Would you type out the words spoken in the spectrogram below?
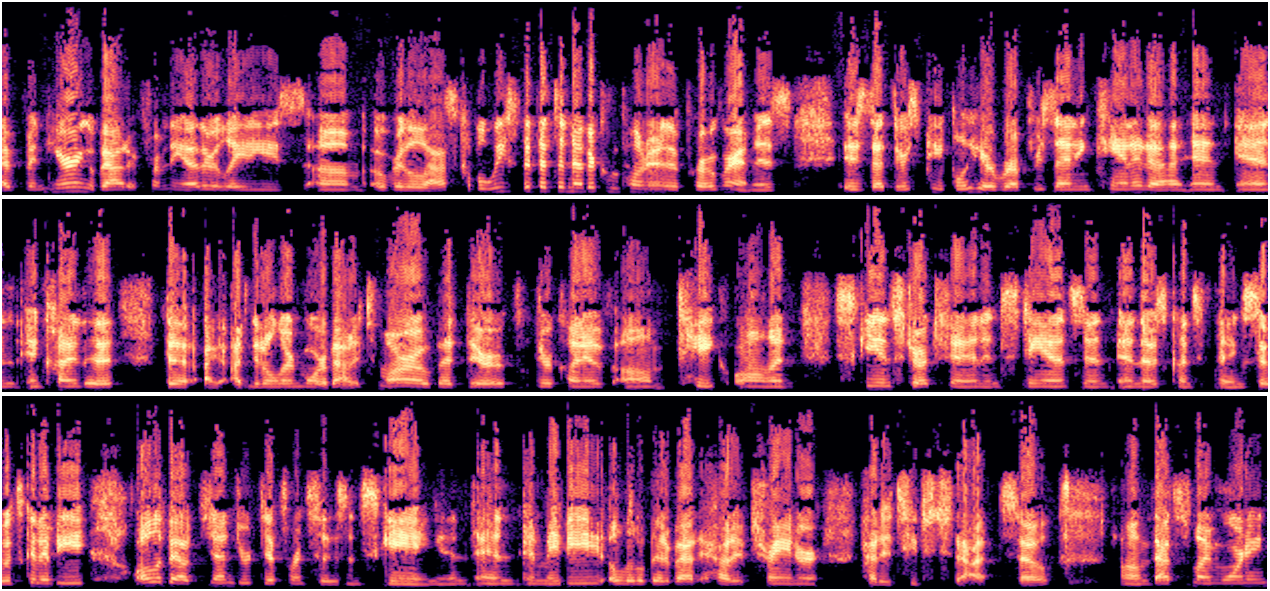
I've been hearing about it from the other ladies um, over the last couple of weeks, but that's another component of the program is is that there's people here representing Canada and, and, and kind of the, the I, am going to learn more about it tomorrow, but their their kind of um, take on ski instruction and stance and, and those kinds of things. So it's going to be all about gender differences in skiing and, and, and maybe a little bit about how to train or how to teach that. So um, that's my morning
